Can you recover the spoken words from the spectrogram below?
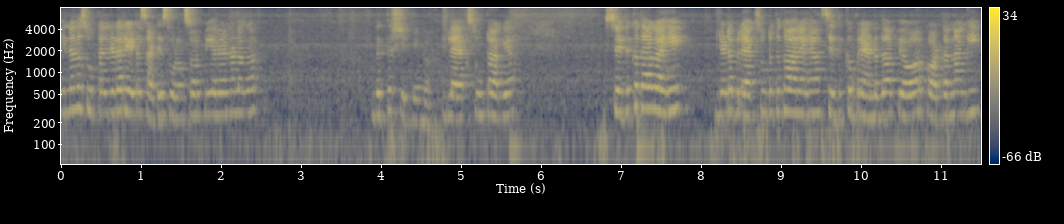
ਇਹਨਾਂ ਦਾ ਸੂਟਾਂ ਦਾ ਜਿਹੜਾ ਰੇਟ ਹੈ 1650 ਰੁਪਏ ਰਹਿਣ ਵਾਲਾਗਾ ਵਿਦ ਸ਼ਿਪਿੰਗ ਬਲੈਕ ਸੂਟ ਆ ਗਿਆ। ਸਿਦਕ ਦਾ ਗਾ ਇਹ, ਜਿਹੜਾ ਬਲੈਕ ਸੂਟ ਦਿਖਾ ਰਿਹਾ ਸਿਦਕ ਬ੍ਰਾਂਡ ਦਾ ਪਿਓਰ ਕਾਟਨ ਆਗੀ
